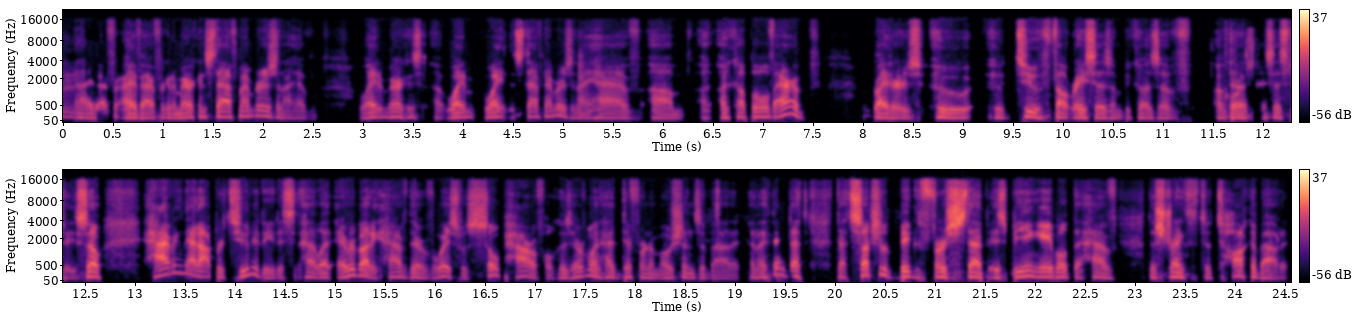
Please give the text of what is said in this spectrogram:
Mm. And I have I have African American staff members, and I have white Americans, uh, white white staff members, and I have um, a, a couple of Arab writers who who too felt racism because of of, their ethnicity. So having that opportunity to let everybody have their voice was so powerful because everyone had different emotions about it. And I think that's that's such a big first step is being able to have the strength to talk about it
